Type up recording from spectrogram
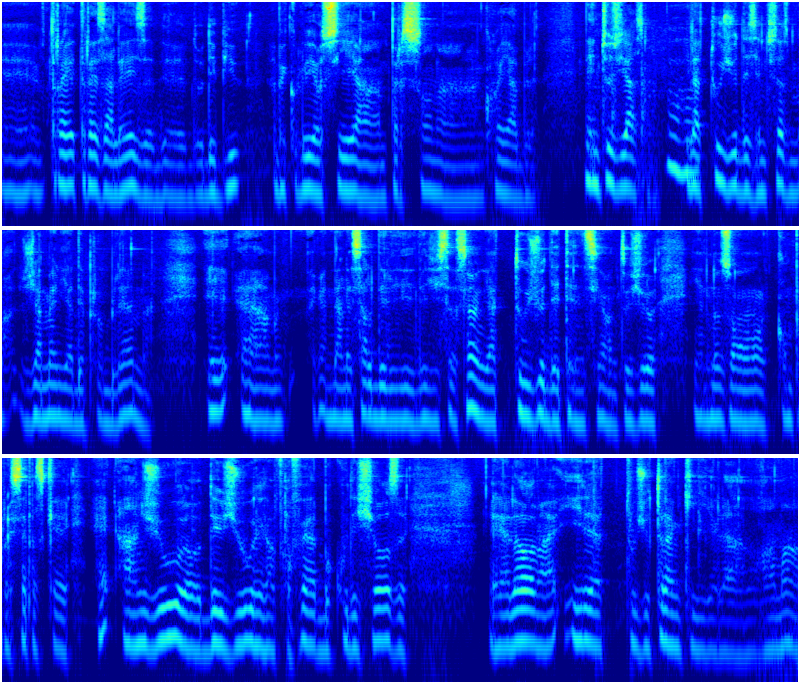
euh, très, très à l'aise au début, avec lui aussi une personne incroyable, d'enthousiasme. Mhm. Il a toujours des enthousiasmes, jamais il y a des problèmes. Et euh, dans les salles de lé- législation, il y a toujours des tensions, toujours ils nous ont compressés parce qu'un jour ou deux jours, il faut faire beaucoup de choses. Et alors, euh, il est toujours tranquille, il a vraiment...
